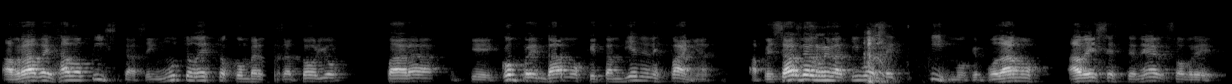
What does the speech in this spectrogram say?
habrá dejado pistas en muchos de estos conversatorios para que comprendamos que también en España, a pesar del relativo escepticismo que podamos a veces tener sobre,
